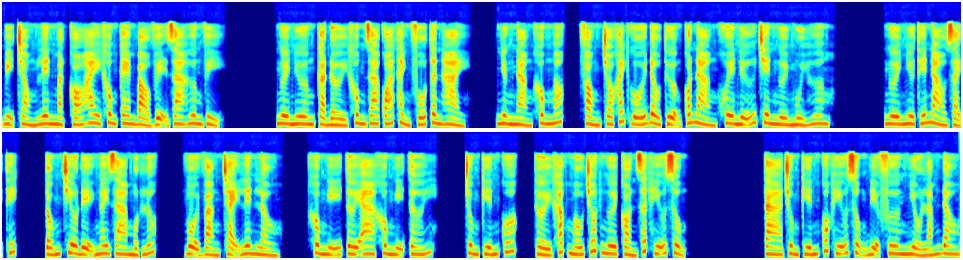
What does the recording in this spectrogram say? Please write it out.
bị chồng lên mặt có hay không kem bảo vệ ra hương vị. Người nương cả đời không ra quá thành phố Tân Hải, nhưng nàng không ngốc, phòng cho khách gối đầu thượng có nàng khuê nữ trên người mùi hương. Người như thế nào giải thích, tống chiêu đệ ngây ra một lúc, vội vàng chạy lên lầu, không nghĩ tới a không nghĩ tới. Trung kiến quốc, thời khắc mấu chốt ngươi còn rất hữu dụng. Ta trung kiến quốc hữu dụng địa phương nhiều lắm đâu.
